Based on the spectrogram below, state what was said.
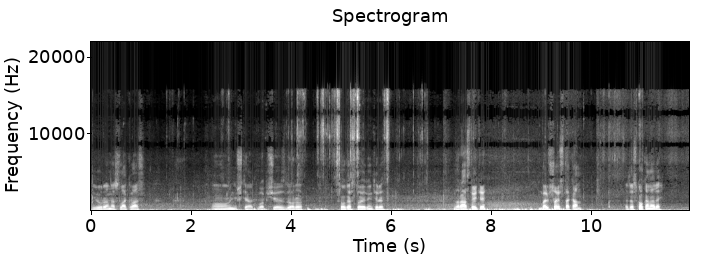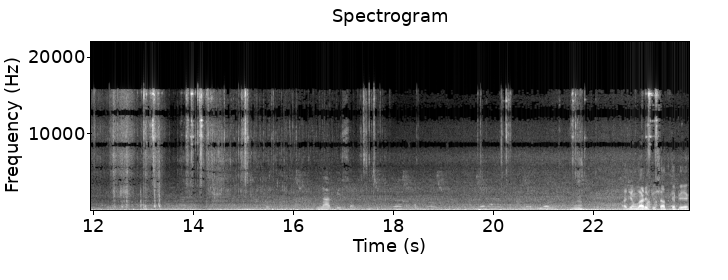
Юра нашла квас. О, ништяк, вообще здорово. Сколько стоит, интересно? Здравствуйте. Большой стакан. Это сколько надо? 1 лари 50 копеек.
